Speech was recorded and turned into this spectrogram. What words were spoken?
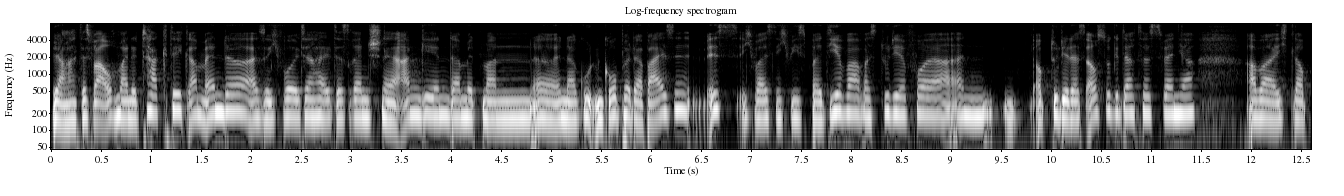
ja, das war auch meine Taktik am Ende. Also ich wollte halt das Rennen schnell angehen, damit man äh, in einer guten Gruppe dabei ist. Ich weiß nicht, wie es bei dir war, was du dir vorher an, ob du dir das auch so gedacht hast, Svenja. Aber ich glaube,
